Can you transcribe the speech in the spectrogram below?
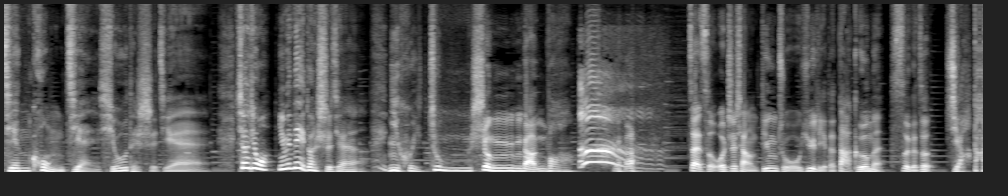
监控检修的时间。相信我，因为那段时间啊，你会终生难忘。” 在此，我只想叮嘱狱里的大哥们四个字：加大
